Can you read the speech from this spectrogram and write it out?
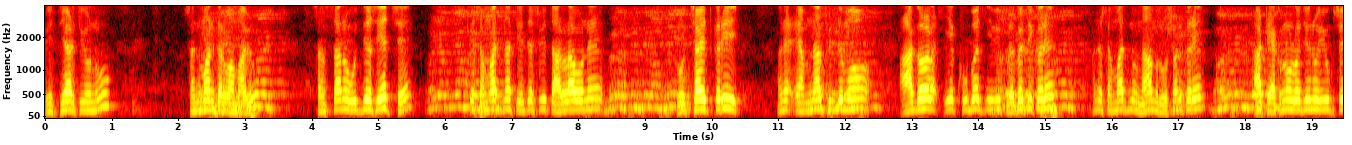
વિદ્યાર્થીઓનું સન્માન કરવામાં આવ્યું. સંસ્થાનો ઉદ્દેશ એ જ છે કે સમાજના તેજસ્વી તારલાઓને પ્રોત્સાહિત કરી અને એમના ફિલ્ડમાં આગળ એ ખૂબ જ એવી પ્રગતિ કરે. અને સમાજનું નામ રોશન કરે. આ ટેકનોલોજીનો યુગ છે,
